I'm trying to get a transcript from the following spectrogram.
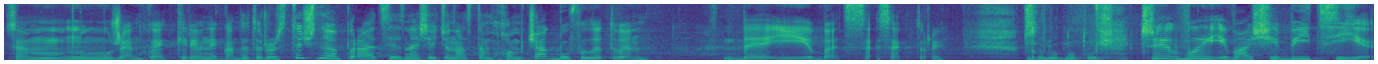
Це ну, Муженко як керівник антитерористичної операції, значить, у нас там Хомчак був і Литвин, Д і Б сектори Абсолютно точно. Чи ви і ваші бійці,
